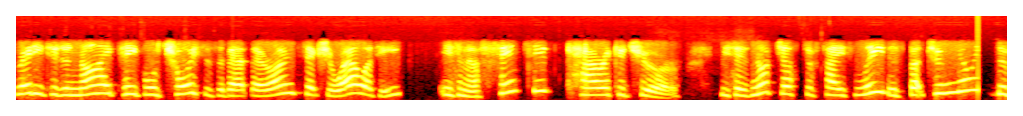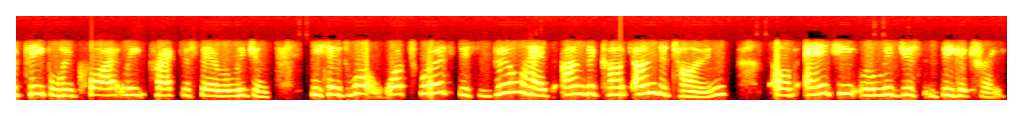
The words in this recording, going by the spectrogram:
ready to deny people choices about their own sexuality, is an offensive caricature. He says not just to faith leaders, but to millions of people who quietly practice their religions. He says what, what's worse, this bill has undertones of anti religious bigotry.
